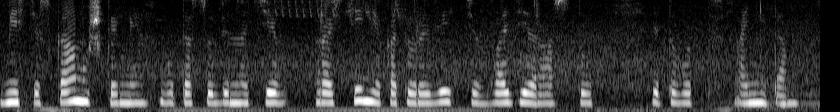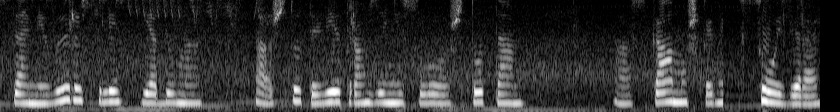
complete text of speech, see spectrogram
вместе с камушками, вот особенно те растения, которые, видите, в воде растут. Это вот они там сами выросли, я думаю, а, что-то ветром занесло, что-то а, с камушками, с озера.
